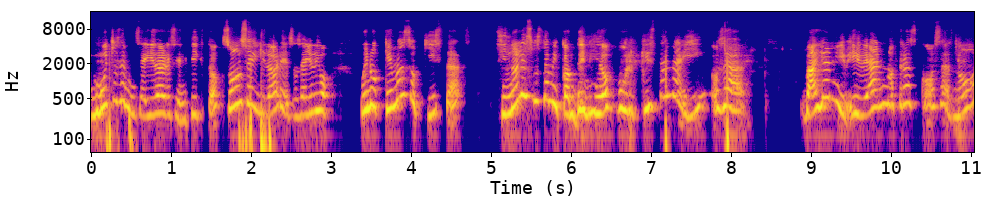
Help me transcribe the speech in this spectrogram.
Muchos de mis seguidores en TikTok son seguidores, o sea, yo digo, bueno, qué masoquistas. Si no les gusta mi contenido, ¿por qué están ahí? O sea, vayan y, vean otras cosas. No,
